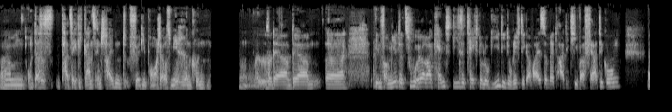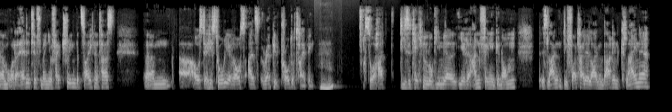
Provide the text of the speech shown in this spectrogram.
Ähm, und das ist tatsächlich ganz entscheidend für die Branche aus mehreren Gründen. Also der, der äh, informierte Zuhörer kennt diese Technologie, die du richtigerweise mit additiver Fertigung ähm, oder Additive Manufacturing bezeichnet hast, ähm, aus der Historie heraus als Rapid Prototyping. Mhm. So hat diese Technologie mir ihre Anfänge genommen. Es lagen, die Vorteile lagen darin, kleine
